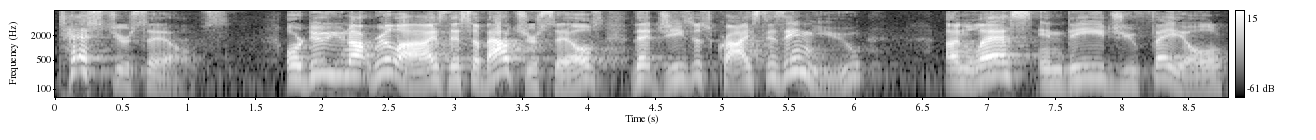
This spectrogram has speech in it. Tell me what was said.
Test yourselves. Or do you not realize this about yourselves that Jesus Christ is in you? unless indeed you fail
